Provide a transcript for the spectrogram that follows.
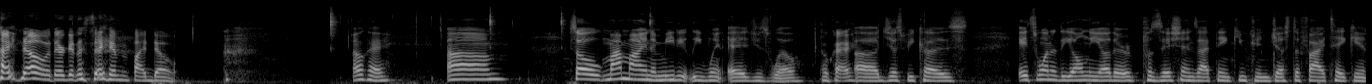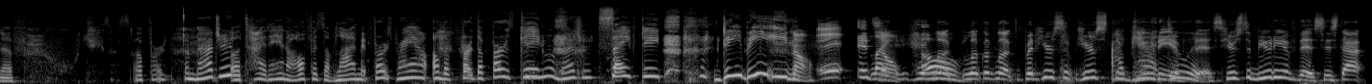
I know they're gonna say him if I don't. Okay. Um, so my mind immediately went edge as well. Okay. Uh, just because it's one of the only other positions I think you can justify taking a. Jesus. a first. Imagine a tight end, an offensive lineman, first round on the first the first kick. Can you imagine safety, DB even? No. It's like like, hey, oh. look, look, look, look. But here's the here's the I can't beauty of do it. this. Here's the beauty of this is that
